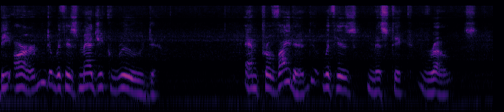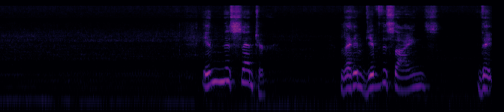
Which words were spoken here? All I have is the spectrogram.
be armed with his magic rood and provided with his mystic rose. In the center, let him give the signs, the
